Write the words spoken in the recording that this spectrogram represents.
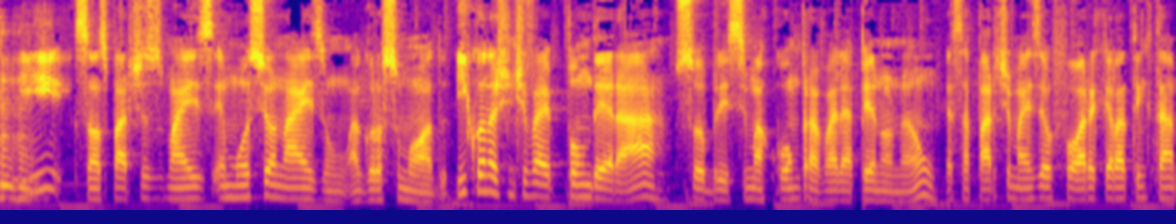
e são as partes mais emocionais, um, a grosso modo. E quando a gente vai ponderar sobre se uma compra vale a pena ou não, essa parte mais eufórica ela tem que estar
